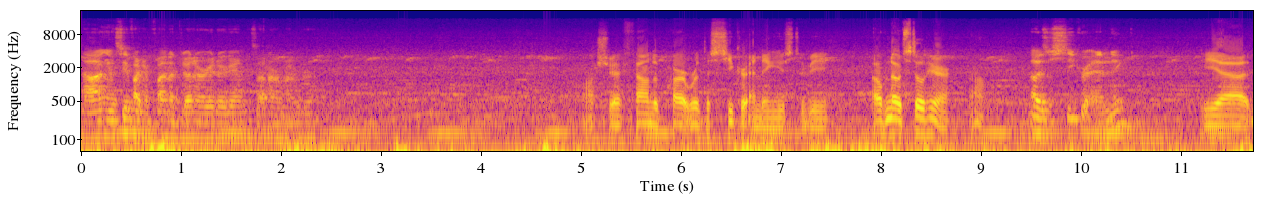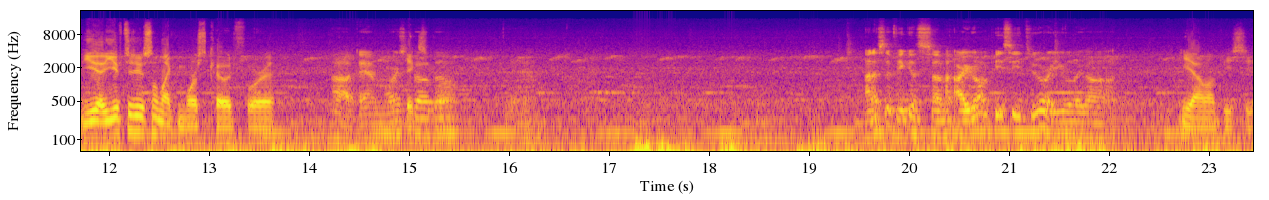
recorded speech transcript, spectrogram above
Now I'm gonna see if I can find a generator again because I don't remember. Oh shoot! I found a part where the secret ending used to be. Oh no, it's still here. Oh. Oh, there's a secret ending? Yeah, you you have to do some like Morse code for it. Oh, damn, Morse code though. Damn. Honestly, if you can somehow, are you on PC too, or are you like on? Yeah, I'm on PC.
